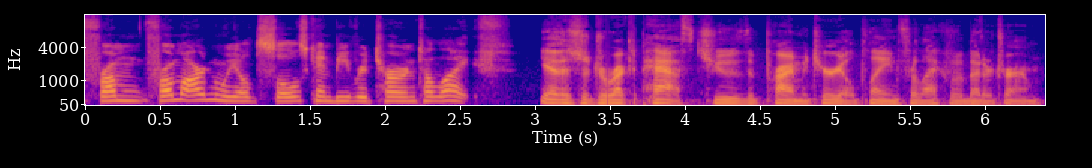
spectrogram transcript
from from Ardenweald, souls can be returned to life. yeah, there's a direct path to the prime material plane, for lack of a better term.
